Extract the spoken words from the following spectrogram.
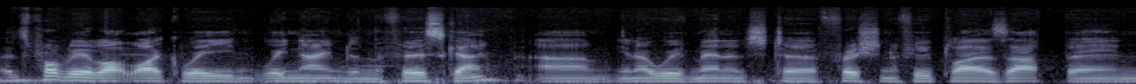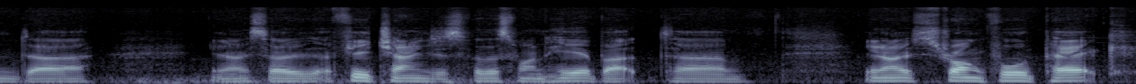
It's probably a lot like we, we named in the first game. Um, you know, we've managed to freshen a few players up and, uh, you know, so a few changes for this one here, but, um, you know, strong forward pack,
